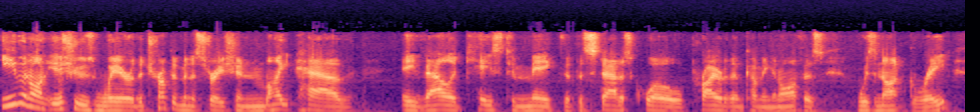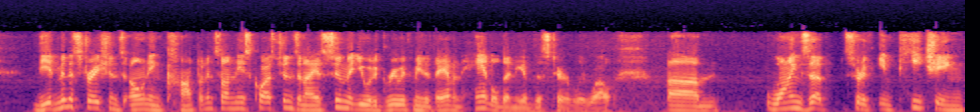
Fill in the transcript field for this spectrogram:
even on issues where the Trump administration might have a valid case to make that the status quo prior to them coming in office was not great. The administration's own incompetence on these questions, and I assume that you would agree with me that they haven't handled any of this terribly well, um, winds up sort of impeaching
